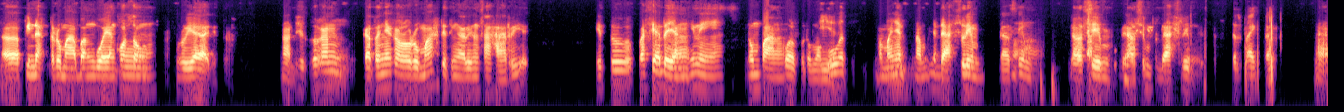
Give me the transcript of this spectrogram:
eh, pindah ke rumah abang gue yang kosong, Ruya gitu. Nah di situ kan Hmm. katanya kalau rumah ditinggalin sehari itu pasti ada yang ini numpang. Walaupun rumah Iya. gua namanya namanya Daslim. Dalsim Dalsim Dalsim Daslim Striker. nah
